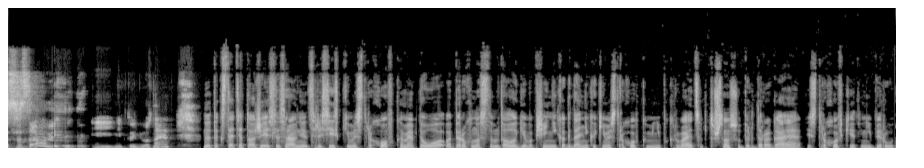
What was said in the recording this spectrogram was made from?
суставами, и никто не узнает. Ну, это, кстати, тоже, если сравнивать с российскими страховками, то, во-первых, у нас стоматология вообще никогда никакими страховками не покрывается, потому что она супер дорогая, и страховки это не берут.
